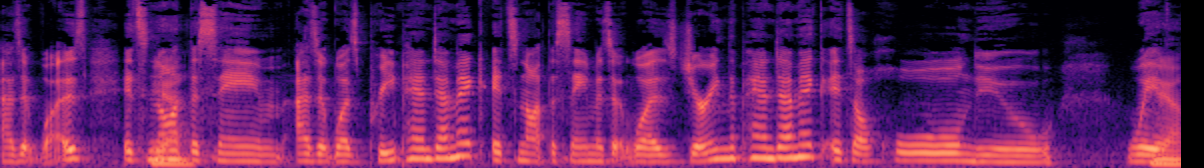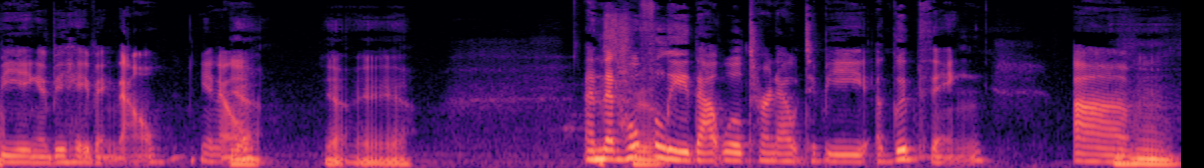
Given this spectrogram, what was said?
as it was it's not Yeah. the same as it was pre-pandemic it's not the same as it was during the pandemic it's a whole new way Yeah. of being and behaving now you know Yeah. Yeah. Yeah. Yeah. and that That's true. hopefully that will turn out to be a good thing um,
